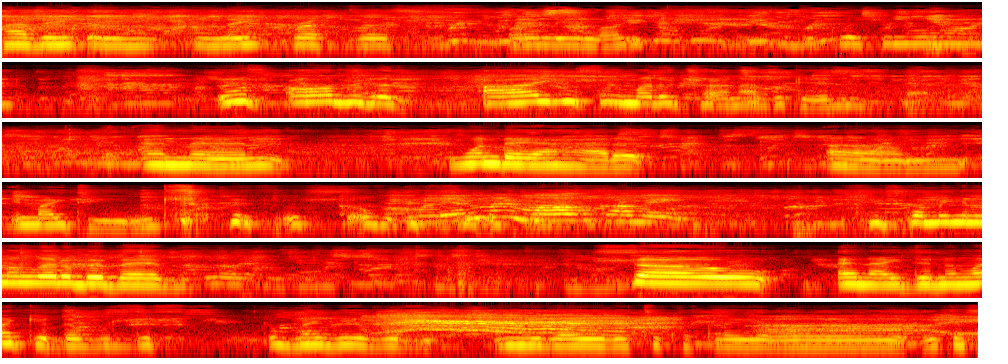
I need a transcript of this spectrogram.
Having a late breakfast, early lunch situation going on. It was odd because I used to eat Maruchan as a kid. And then one day I had it um, in my teens. it was so When weird. is my mom coming? She's coming in a little bit, babe. So, and I didn't like it. There was just, maybe it would maybe I ate it too quickly or it just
